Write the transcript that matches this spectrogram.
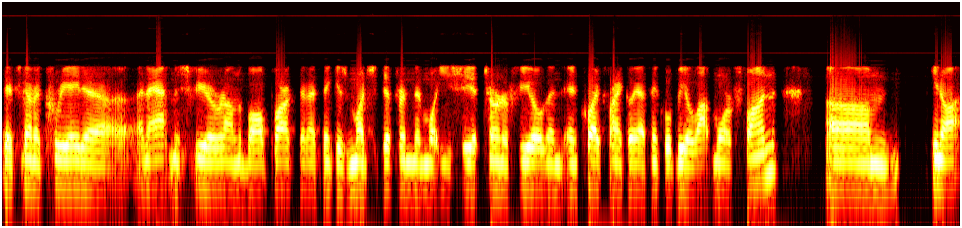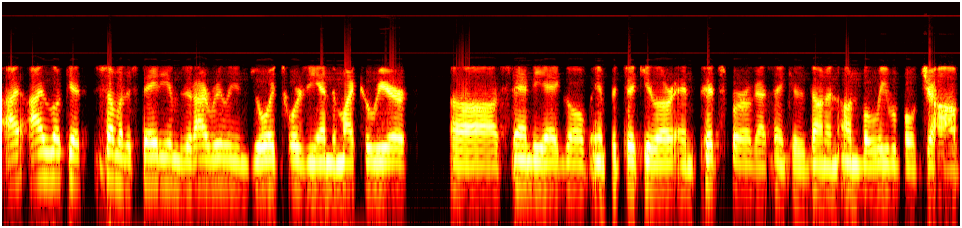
it's going to create a, an atmosphere around the ballpark that I think is much different than what you see at Turner Field, and, and quite frankly, I think will be a lot more fun. Um, you know, I, I look at some of the stadiums that I really enjoyed towards the end of my career. Uh, San Diego, in particular, and Pittsburgh, I think, has done an unbelievable job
